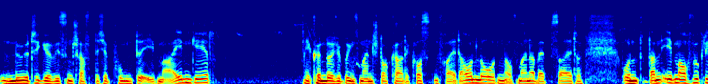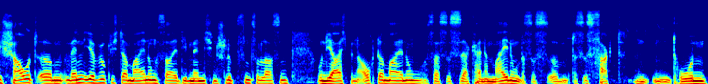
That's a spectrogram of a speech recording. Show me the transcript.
nötige wissenschaftliche Punkte eben eingeht. Ihr könnt euch übrigens meine Stockkarte kostenfrei downloaden auf meiner Webseite und dann eben auch wirklich schaut, ähm, wenn ihr wirklich der Meinung seid, die Männchen schlüpfen zu lassen. Und ja, ich bin auch der Meinung, das heißt, es ist ja keine Meinung, das ist, ähm, das ist Fakt. Ein Drohnen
